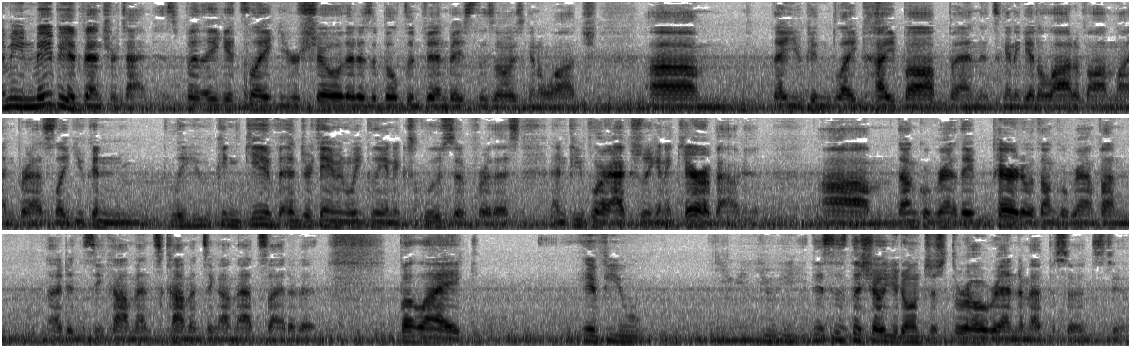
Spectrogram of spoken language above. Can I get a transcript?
I mean, maybe Adventure Time is, but like it's like your show that has a built-in fan base that's always going to watch. Um, that you can like hype up, and it's going to get a lot of online press. Like you can you can give Entertainment Weekly an exclusive for this, and people are actually going to care about it. Um, Uncle Grant they paired it with Uncle Grandpa. And I didn't see comments commenting on that side of it, but like if you, you, you this is the show you don't just throw random episodes to.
